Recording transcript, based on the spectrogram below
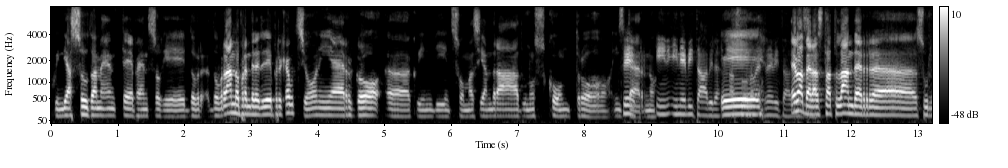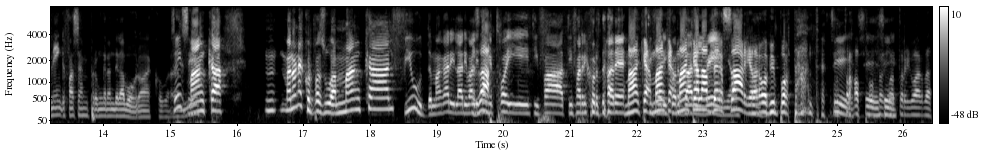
Quindi, assolutamente penso che dovr- dovranno prendere delle precauzioni. Ergo, eh, quindi, insomma, si andrà ad uno scontro Sì, interno. in- inevitabile. E- Assolutamente inevitabile. E vabbè, sì. la Statlander eh, sul ring fa sempre un grande lavoro. Ecco. Sì, sì. Manca. mm, Ma non è colpa sua, manca il feud, magari la rivalità Esatto. che poi ti fa, ti fa ricordare. Manca, fa manca- ricordare manca l'avversario, la roba più importante. Sì, purtroppo, sì, per, sì. Quanto riguarda,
